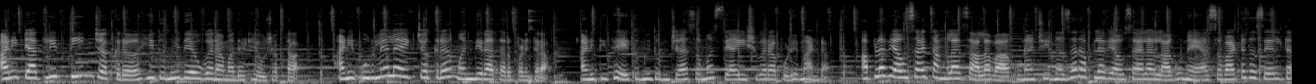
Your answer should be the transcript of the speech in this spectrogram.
आणि त्यातली तीन चक्र ही तुम्ही देवघरामध्ये ठेवू शकता. आणि उरलेलं एक चक्र मंदिरात अर्पण करा. आणि तिथे तुम्ही तुमच्या समस्या ईश्वरापुढे मांडा. आपला व्यवसाय चांगला चालावा कुणाची नजर आपल्या व्यवसायाला लागू नये असं वाटत असेल तर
